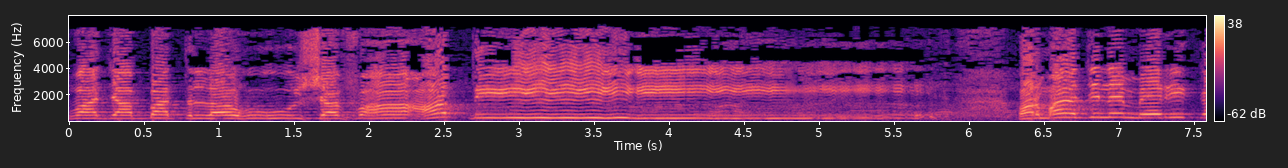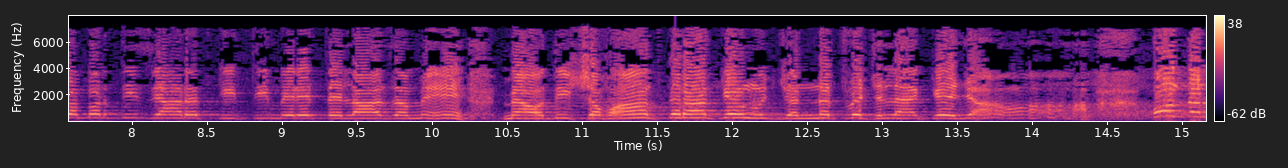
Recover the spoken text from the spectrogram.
واجبت لہو شفاعتی. اور میں جنہیں میری قبر دی زیارت کی تھی میرے تلاز میں میں اودی شفاعت کرا کے انہوں جنت وچ لے کے جاواں۔ ادھر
